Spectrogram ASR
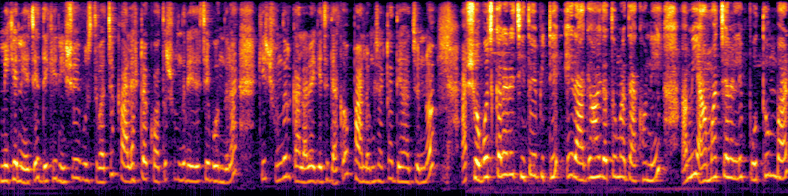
মেখে নিয়েছি। দেখে নিশ্চয়ই বুঝতে পারছ কালারটা কত সুন্দর এসেছে বন্ধুরা। কি সুন্দর কালার হয়ে গেছে দেখো পালং শাকটা দেওয়ার জন্য। আর সবুজ কালারের চিতই পিঠে, এর আগে হয়তো তোমরা দেখোনি, আমি আমার চ্যানেলে প্রথমবার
